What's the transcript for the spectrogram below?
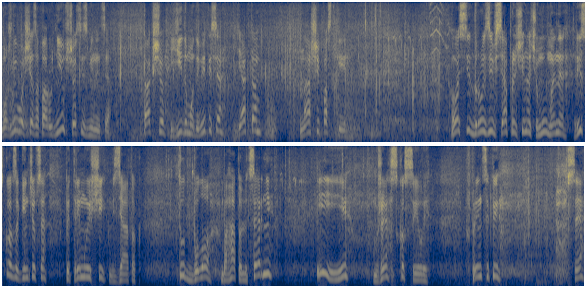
можливо, ще за пару днів щось і зміниться. Так що їдемо дивитися, як там наші пастки. Ось і, друзі, вся причина, чому в мене різко закінчився підтримуючий взяток. Тут було багато люцерні і її вже скосили. В принципі, все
